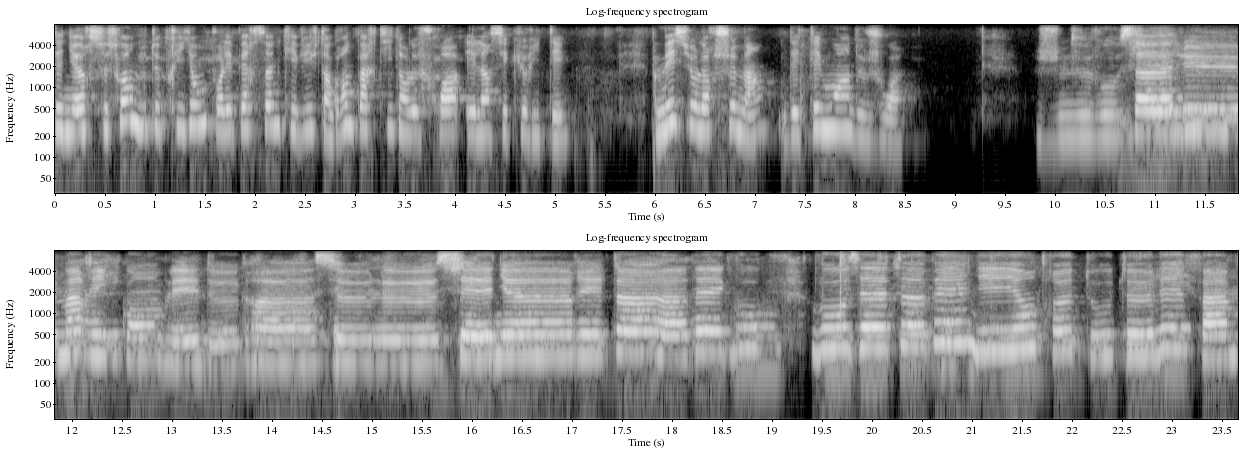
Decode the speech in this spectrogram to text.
Seigneur, ce soir nous te prions pour les personnes qui vivent en grande partie dans le froid et l'insécurité. Mets sur leur chemin des témoins de joie. Je vous salue Marie, comblée de grâce, le Seigneur est avec vous. Vous êtes bénie entre toutes les femmes,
